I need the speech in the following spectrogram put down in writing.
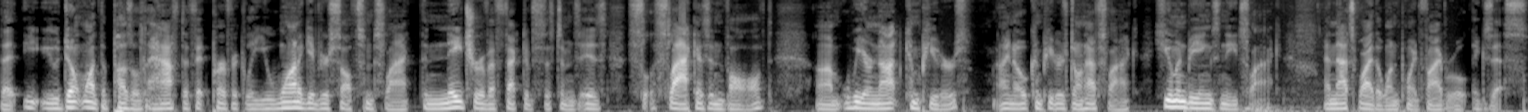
that you don't want the puzzle to have to fit perfectly. You want to give yourself some slack. The nature of effective systems is slack is involved. Um, we are not computers. I know computers don't have slack. Human beings need slack. And that's why the 1.5 rule exists.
